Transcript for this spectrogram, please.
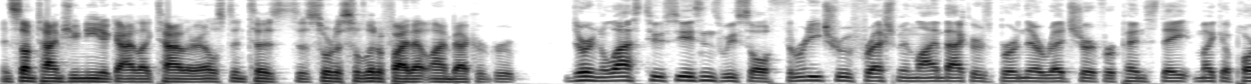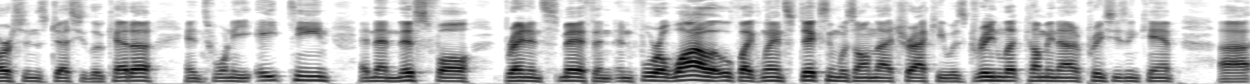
and sometimes you need a guy like Tyler Elsdon to to sort of solidify that linebacker group. During the last two seasons, we saw three true freshman linebackers burn their red shirt for Penn State Micah Parsons, Jesse Luketa in 2018, and then this fall, Brandon Smith. And, and for a while, it looked like Lance Dixon was on that track. He was greenlit coming out of preseason camp, uh,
